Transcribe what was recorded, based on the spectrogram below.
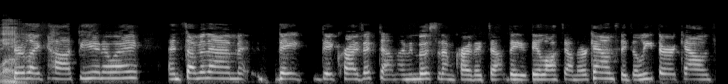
wow. they're like happy in a way. And some of them they they cry victim. I mean, most of them cry victim. They they lock down their accounts, they delete their accounts,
